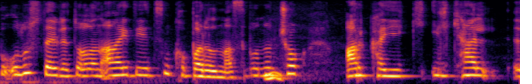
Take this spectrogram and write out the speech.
bu ulus devleti olan aidiyetin koparılması. Bunun Hı. çok arkaik, ilkel e,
